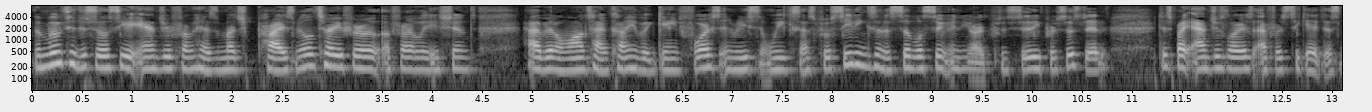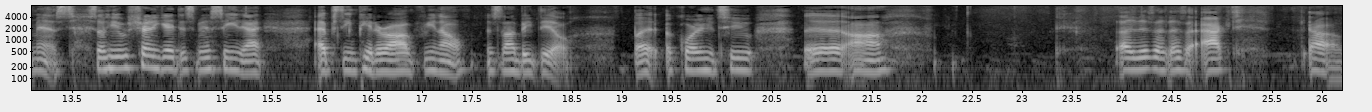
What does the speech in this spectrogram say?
the move to dissociate Andrew from his much prized military affiliations had been a long time coming, but gained force in recent weeks as proceedings in a civil suit in New York City persisted, despite Andrew's lawyer's efforts to get it dismissed. So he was trying to get it dismissed, saying that Epstein paid her off. You know, it's not a big deal. But according to the uh, uh, there's a there's an act uh,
